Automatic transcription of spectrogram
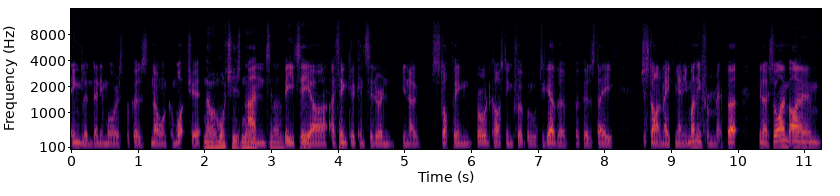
England anymore is because no one can watch it. No one watches. No, and no, BT are, I think, are considering you know stopping broadcasting football altogether because they just aren't making any money from it. But you know, so I'm I'm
